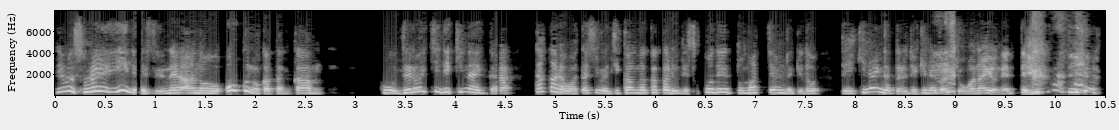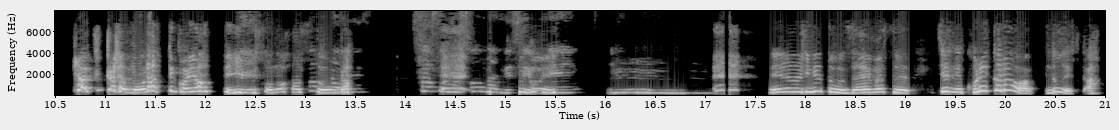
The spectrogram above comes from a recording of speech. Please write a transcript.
でもそれいいですよね。あの、多くの方が、こう、01できないから、だから私は時間がかかるんで、そこで止まっちゃうんだけど、できないんだったらできないからしょうがないよねっていう、100からもらってこようっていう、その発想が。そうそう、そうなんですよね。うん。えー、ありがとうございます。じゃあね、これからはどうですか？あ、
